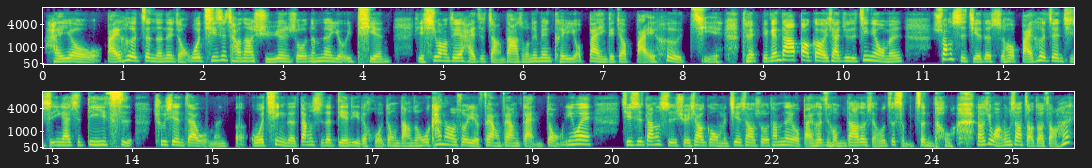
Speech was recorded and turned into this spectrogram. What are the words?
还有白鹤镇的那种，我其实常常许愿说，能不能有一天，也希望这些孩子长大的时候，那边可以有办一个叫白鹤节。对，也跟大家报告一下，就是今年我们双十节的时候，白鹤镇其实应该是第一次出现在我们的国庆的当时的典礼的活动当中。我看到的时候也非常非常感动，因为其实当时学校跟我们介绍说他们那有白鹤镇，我们大家都想说这什么镇头，然后去网络上找找找，嘿。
